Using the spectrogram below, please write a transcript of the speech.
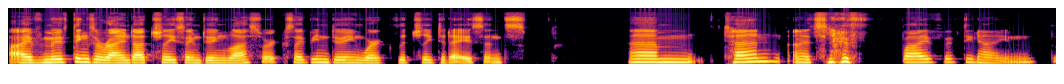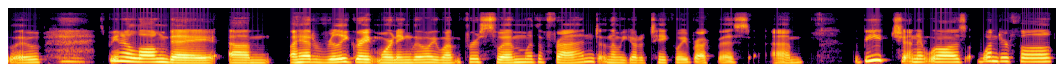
I've moved things around actually, so I'm doing less work because I've been doing work literally today since um 10 and it's now 5:59. So it's been a long day. Um I had a really great morning though. I went for a swim with a friend and then we got a takeaway breakfast um the beach and it was wonderful.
